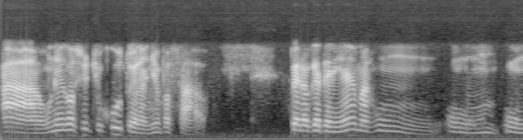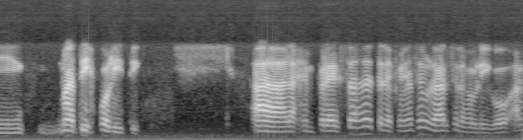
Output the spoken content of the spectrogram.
a un negocio chucuto el año pasado. pero que tenía además un, un, matiz político. A las empresas de telefonía celular se les obligó a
